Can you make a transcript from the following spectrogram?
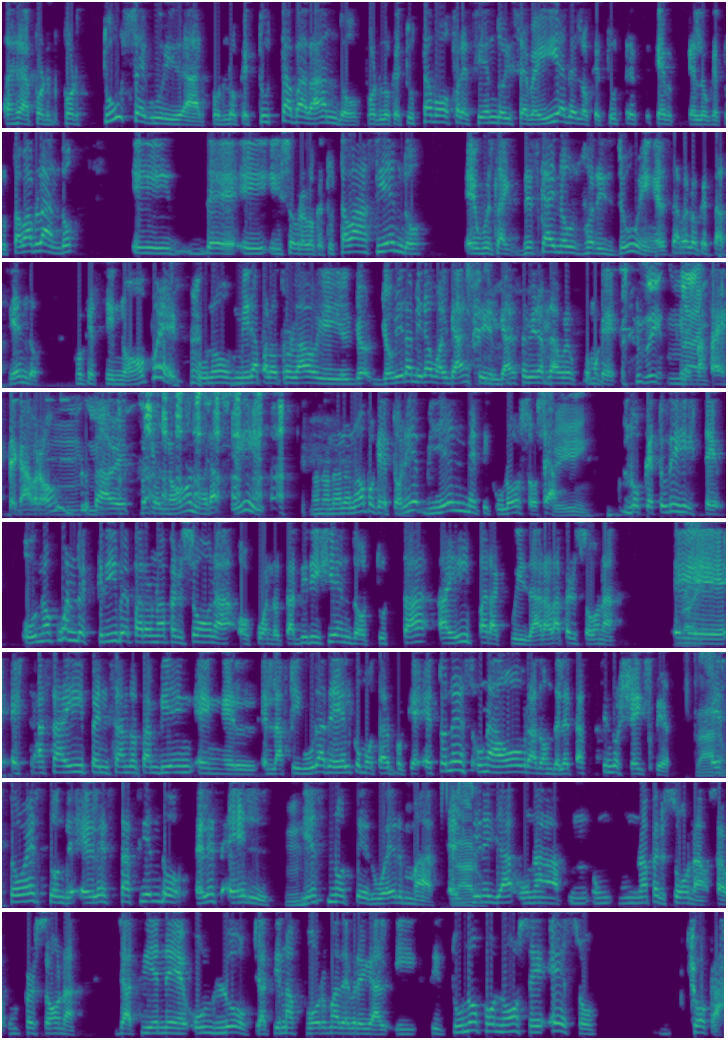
o sea, por, tu seguridad, por lo que tú estabas dando, por lo que tú estabas ofreciendo y se veía de lo que tú, que, que lo que tú estabas hablando y, de, y, y sobre lo que tú estabas haciendo. It was like, this guy knows what he's doing, él sabe lo que está haciendo. Porque si no, pues uno mira para el otro lado y yo, yo hubiera mirado al Gans y el Gans hubiera mirado como que, Sí, ¿qué le pasa a este cabrón? mm, Tú sabes, pero no, no era así. No, no, no, no, no, porque Tony es bien meticuloso. O sea, sí, lo que tú dijiste, uno cuando escribe para una persona o cuando estás dirigiendo, tú estás ahí para cuidar a la persona. Eh, estás ahí pensando también en, el, en la figura de él como tal, porque esto no es una obra donde él está haciendo Shakespeare. claro. Esto es donde él está haciendo, él es él, Ujú. y es no te duermas. Claro. Él tiene ya una, un- una persona, o sea, un persona, ya tiene un look, ya tiene una forma de bregar. Y si tú no conoces eso, choca,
